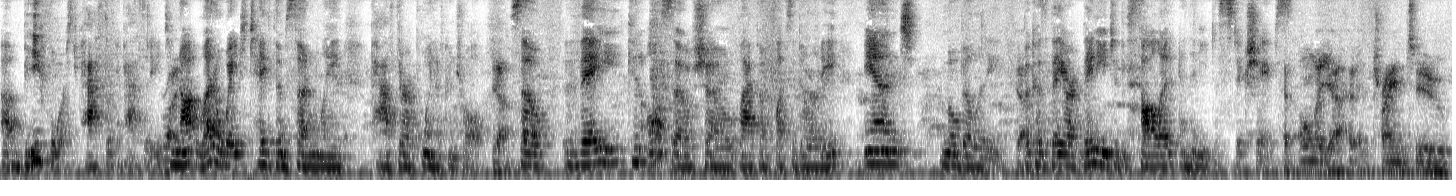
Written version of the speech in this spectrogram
uh, be forced past their capacity, to Right. not let a weight take them suddenly past their point of control. Yeah. So they can also show lack of flexibility and mobility Yeah. because they are they need to be solid and they need to stick shapes. Have only yeah trained to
